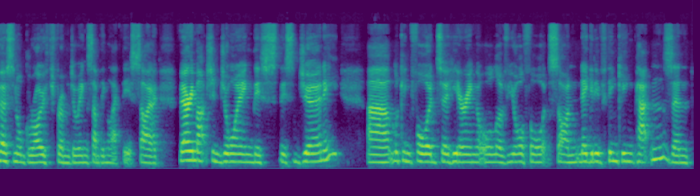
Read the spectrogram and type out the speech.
personal growth from doing something like this. So very much enjoying this this journey. Uh, looking forward to hearing all of your thoughts on negative thinking patterns and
